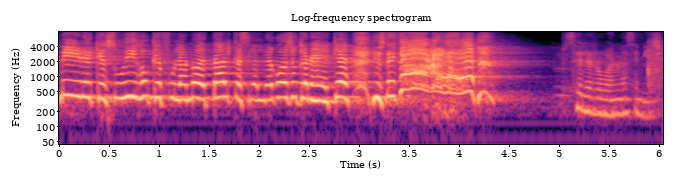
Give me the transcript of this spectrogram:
Mire que su hijo, que fulano de tal, que es el negocio, que no sé qué. Y usted dice, ¡Ah! se le robaron la semilla.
